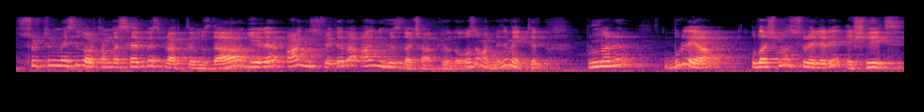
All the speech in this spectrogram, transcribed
sürtünmesiz ortamda serbest bıraktığımızda yere aynı sürede ve aynı hızla çarpıyordu. O zaman ne demektir? Bunların buraya ulaşma süreleri eşit.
